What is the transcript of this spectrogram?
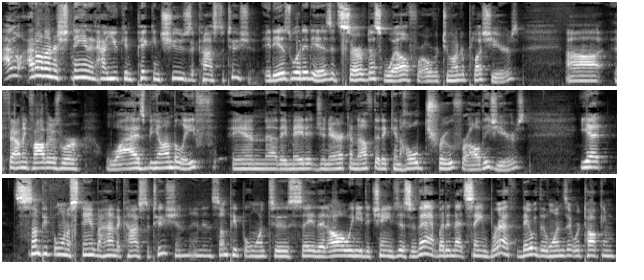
I don't, I don't understand it how you can pick and choose the Constitution. It is what it is. It served us well for over 200 plus years. Uh, the founding fathers were wise beyond belief, and uh, they made it generic enough that it can hold true for all these years. Yet some people want to stand behind the Constitution, and then some people want to say that, oh, we need to change this or that. But in that same breath, they were the ones that were talking,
